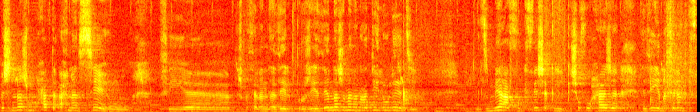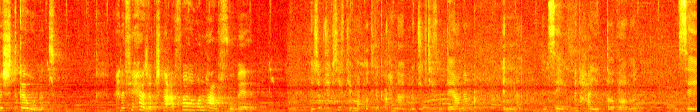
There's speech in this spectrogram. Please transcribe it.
باش نجموا حتى إحنا نساهموا في باش مثلا هذا ال projet هذا نجم أنا نعديه لولادي. لازم يعرفوا كيفاش يشوفوا حاجة هذه مثلا كيفاش تكونت. إحنا في حاجة باش نعرفوها ونعرفوا بها. les objectifs كيما قلت لك إحنا l'objectif نتاعنا إن نساء من حي التضامن نساء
